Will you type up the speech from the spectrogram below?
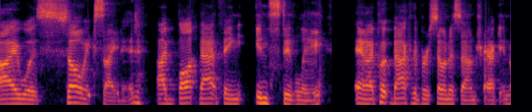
I was so excited. I bought that thing instantly, and I put back the Persona soundtrack in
